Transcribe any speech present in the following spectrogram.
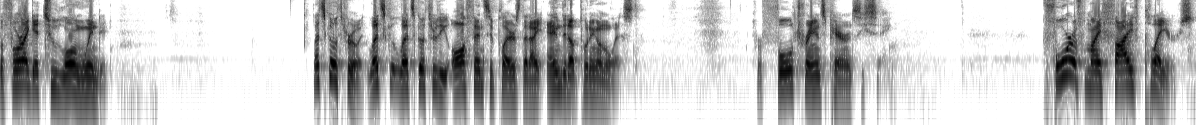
before I get too long-winded. Let's go through it. Let's go, let's go through the offensive players that I ended up putting on the list. For full transparency's sake. Four of my five players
